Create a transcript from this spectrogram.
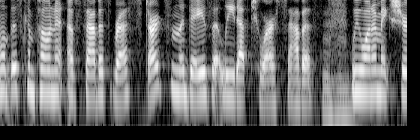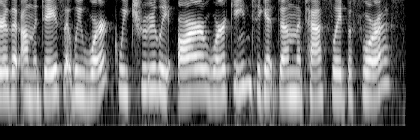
Well, this component of Sabbath rest starts in the days that lead up to our Sabbath. Mm-hmm. We want to make sure that on the days that we work, we truly are working to get done the tasks laid before us.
